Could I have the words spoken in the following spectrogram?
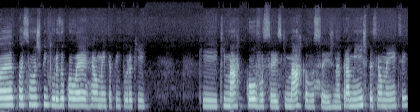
é, quais são as pinturas ou qual é realmente a pintura que, que, que marcou vocês, que marca vocês. Né? Para mim, especialmente,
